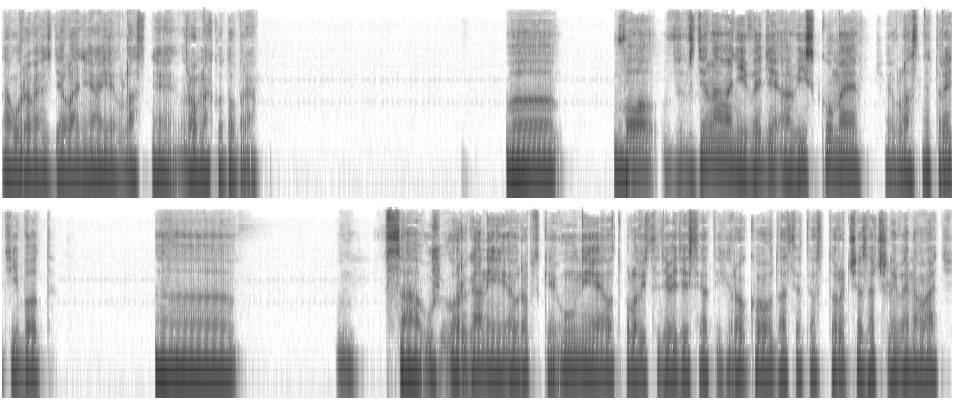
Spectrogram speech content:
tá úroveň vzdelania je vlastne rovnako dobrá. Vo, vzdelávaní vede a výskume, čo je vlastne tretí bod, e, sa už orgány Európskej únie od polovice 90. rokov 20. storočia začali venovať e,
